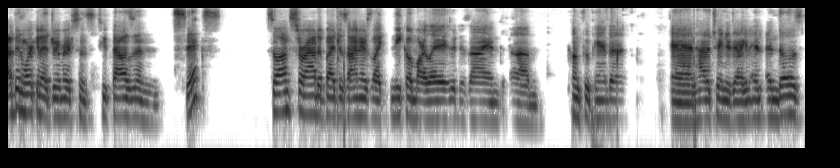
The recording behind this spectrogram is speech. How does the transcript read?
I've been working at DreamWorks since 2006, so I'm surrounded by designers like Nico Marlet, who designed um, Kung Fu Panda and How to Train Your Dragon, and and those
